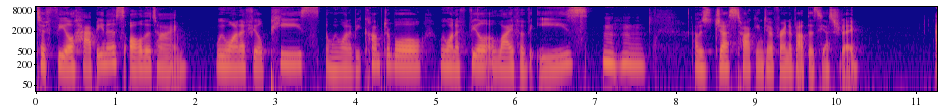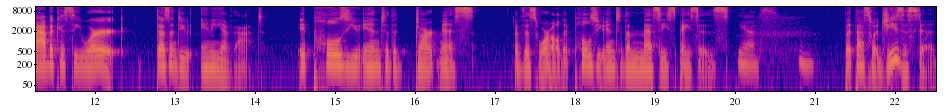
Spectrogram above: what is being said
to feel happiness all the time. We want to feel peace and we want to be comfortable. We want to feel a life of ease. Mm-hmm. I was just talking to a friend about this yesterday. Advocacy work doesn't do any of that. It pulls you into the darkness of this world, it pulls you into the messy spaces. Yes. But that's what Jesus did.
